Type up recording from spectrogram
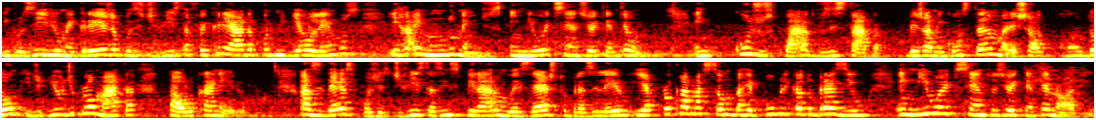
Inclusive, uma igreja positivista foi criada por Miguel Lemos e Raimundo Mendes em 1881, em cujos quadros estava Benjamin Constant, Marechal Rondon e o diplomata Paulo Carneiro. As ideias positivistas inspiraram o Exército Brasileiro e a proclamação da República do Brasil em 1889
